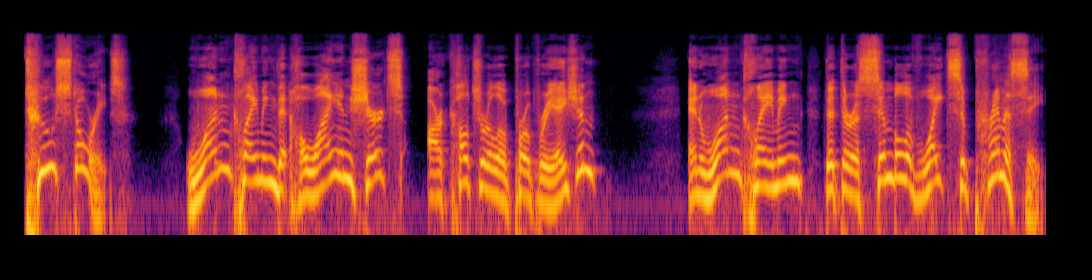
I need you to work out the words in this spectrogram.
Two stories. One claiming that Hawaiian shirts are cultural appropriation, and one claiming that they're a symbol of white supremacy.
